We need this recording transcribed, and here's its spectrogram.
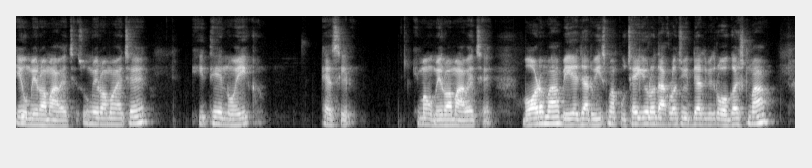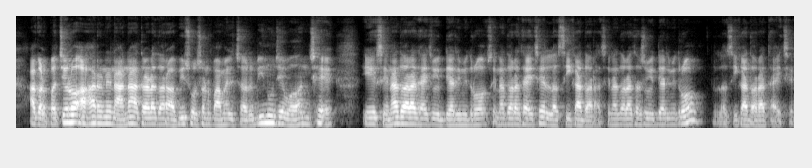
એ ઉમેરવામાં આવે છે. શું ઉમેરવામાં આવે છે? Ethanoic acid. એમાં ઉમેરવામાં આવે છે. બોર્ડમાં બે હજાર વીસમાં પૂછાઈ ગયેલો દાખલો છે, વિદ્યાર્થી મિત્રો, ઓગસ્ટમાં. આગળ, પચેલો આહાર અને નાના આંતરડા દ્વારા અભિશોષણ પામેલ ચરબીનું જે વહન છે એ શેના દ્વારા થાય છે વિદ્યાર્થી મિત્રો? શેના દ્વારા થાય છે? લસિકા દ્વારા. શેના દ્વારા થશે વિદ્યાર્થી મિત્રો? લસિકા દ્વારા થાય છે.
